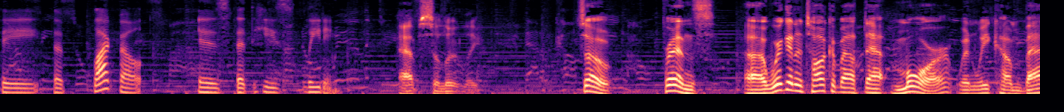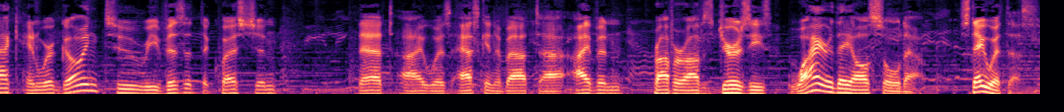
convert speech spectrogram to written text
the the black belt is that he's leading. Absolutely. So, friends, uh, we're going to talk about that more when we come back, and we're going to revisit the question that I was asking about uh, Ivan Provorov's jerseys. Why are they all sold out? Stay with us.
